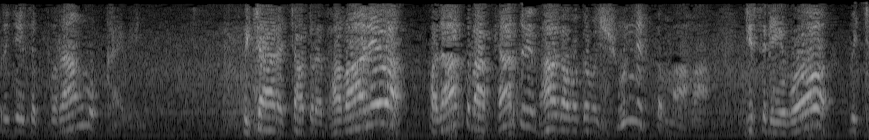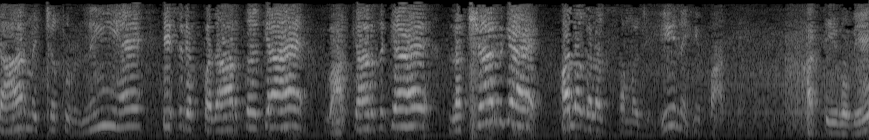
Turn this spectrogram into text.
परिचय से परांगमुख है विचार चातुर भावानेव पदार्थ वाख्यार्थ विभाग अवगम शून्य जिसलिए वो विचार में चतुर नहीं है, इसलिए पदार्थ क्या है, वाक्यार्थ क्या है, लक्ष्यार्थ क्या है अलग अलग समझ ही नहीं पाते। अतएव वे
